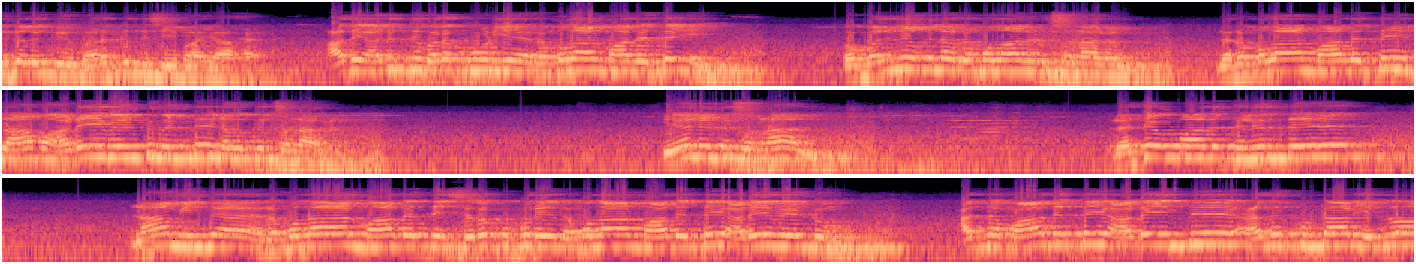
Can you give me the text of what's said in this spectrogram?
எங்களுக்கு வரக்கத்து செய்வாயாக. அதை அடுத்து வரக்கூடிய ரமலான் மாதத்தை வல்யக்ன ரமலான் என்று சொன்னார்கள். இந்த ரமலான் மாதத்தை நாம் அடைய வேண்டும் என்று நமக்கு சொன்னார்கள். ஏன் என்று சொன்னால் ரஜ மாதத்திலிருந்து நாம் இந்த ரமதான் மாதத்தை சிறப்புக்குரிய ரமதான் மாதத்தை அடைய வேண்டும். அந்த மாதத்தை அடைந்து அதற்குண்டான எல்லா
